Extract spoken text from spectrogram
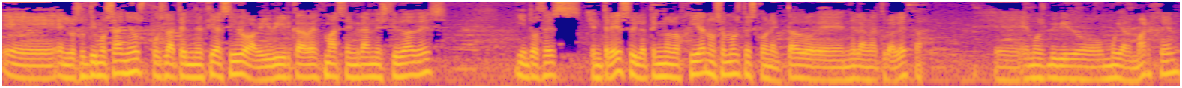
Eh, en los últimos años, pues la tendencia ha sido a vivir cada vez más en grandes ciudades y entonces entre eso y la tecnología nos hemos desconectado de, la naturaleza. Eh, hemos vivido muy al margen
